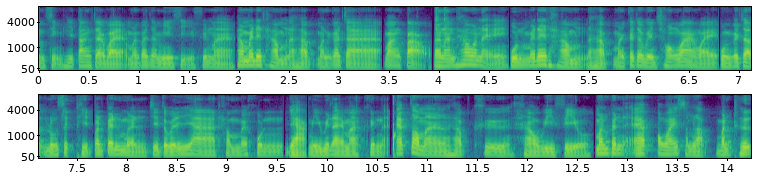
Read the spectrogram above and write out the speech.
ำสิ่งที่ตั้งใจไว้มันก็จะมีสีขึ้นมา ถ้าไม่ได้ทำนะครับมันก็จะว่างเปล่า ดังนั้นถ้าวันไหนคุณไม่ได้ทำนะครับมันก็จะเป็นช่องว่างไว้ คุณก็จะรู้สึกผิดมันเป็นเหมือนจิตวิทยาทำให้คุณอยากมีวินัยมากขึ้นอะแอปต่อมานะครับคือ How We Feel มันเป็นแอปเอาไว้สำหรับบันทึก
